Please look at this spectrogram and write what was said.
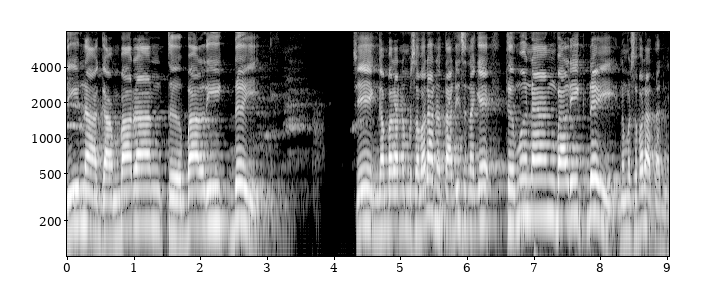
Dina gambaran tebalik Dei Cing gambaran nomor sabara anu tadi senage temenang balik Dei nomor sabara tadi.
